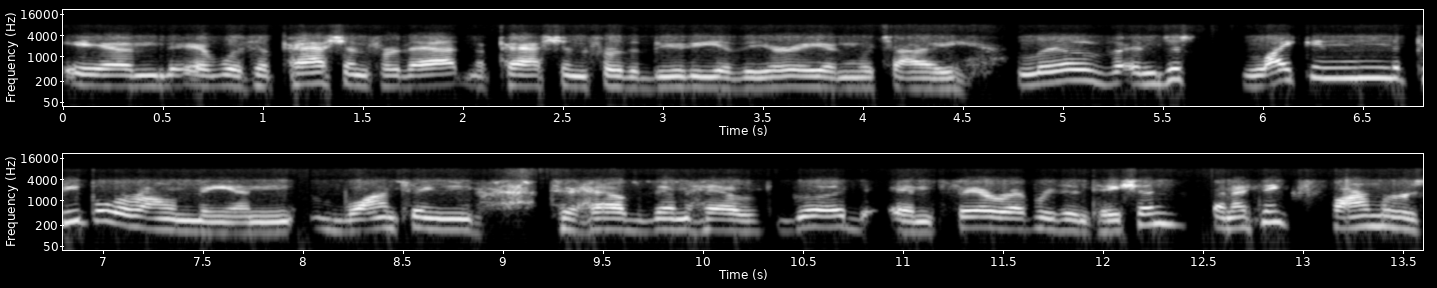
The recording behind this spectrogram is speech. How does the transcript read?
And it was a passion for that and a passion for the beauty of the area in which I live and just liking the people around me and wanting to have them have good and fair representation. And I think farmers,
